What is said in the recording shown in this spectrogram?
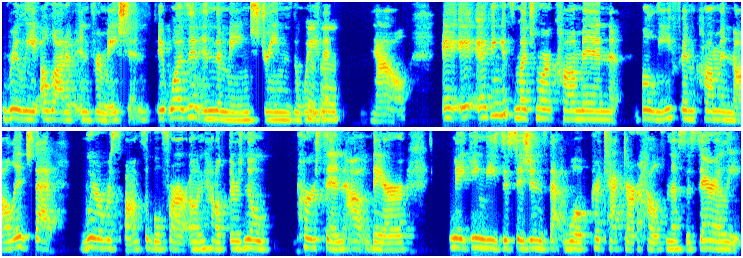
really a lot of information. It wasn't in the mainstream the way mm that now. It, it, I think it's much more common belief and common knowledge that we're responsible for our own health. There's no person out there making these decisions that will protect our health necessarily.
